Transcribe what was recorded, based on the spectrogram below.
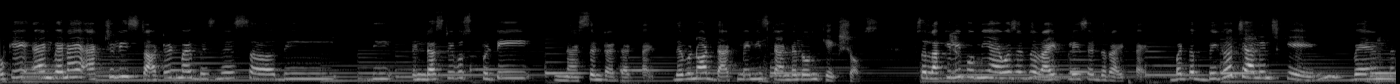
Okay? And when i actually started my business uh, the the industry was pretty nascent at that time. There were not that many standalone cake shops. So luckily for me i was at the right place at the right time. But the bigger challenge came when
